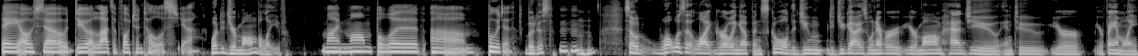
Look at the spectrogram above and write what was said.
they also do a lot of fortune tellers. Yeah, What did your mom believe? my mom believed um, Buddha. Buddhist. Mm-hmm. Mm-hmm. So, what was it like growing up in school? Did you did you guys, whenever your mom had you into your your family,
